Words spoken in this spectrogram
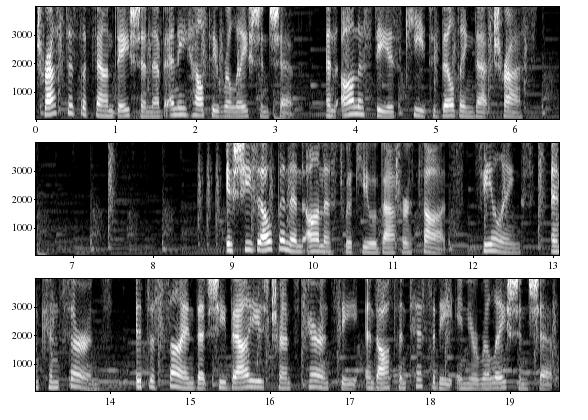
Trust is the foundation of any healthy relationship, and honesty is key to building that trust. If she's open and honest with you about her thoughts, feelings, and concerns, it's a sign that she values transparency and authenticity in your relationship.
